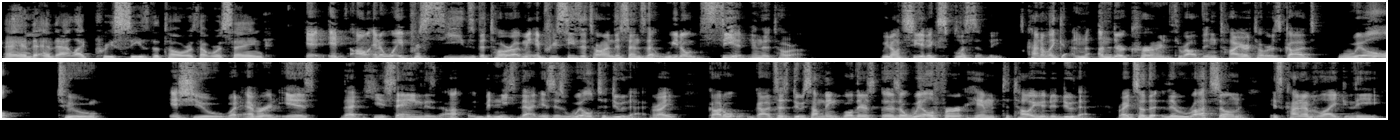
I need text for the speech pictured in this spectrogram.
And, and that like precedes the Torah. Is that what we're saying? It, it, uh, in a way precedes the Torah. I mean, it precedes the Torah in the sense that we don't see it in the Torah. We don't see it explicitly It's kind of like an undercurrent throughout the entire Torah is God's will to issue whatever it is that he's saying. Uh, beneath that is his will to do that, right? God, God says do something. Well, there's, there's a will for him to tell you to do that, right? So the, the ratzon is kind of like the,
